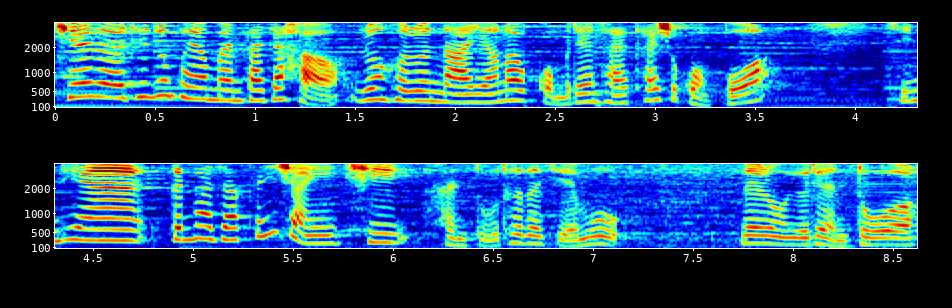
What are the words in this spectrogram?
亲爱的听众朋友们，大家好！润和润达养老广播电台开始广播。今天跟大家分享一期很独特的节目，内容有点多，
